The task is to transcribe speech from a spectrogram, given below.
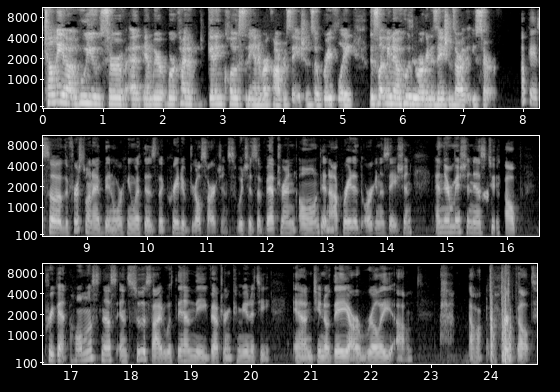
Tell me about who you serve, at, and we're, we're kind of getting close to the end of our conversation. So briefly, just let me know who the organizations are that you serve. Okay, so the first one I've been working with is the Creative Drill Sergeants, which is a veteran owned and operated organization. And their mission is to help prevent homelessness and suicide within the veteran community. And, you know, they are really um, a heartfelt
